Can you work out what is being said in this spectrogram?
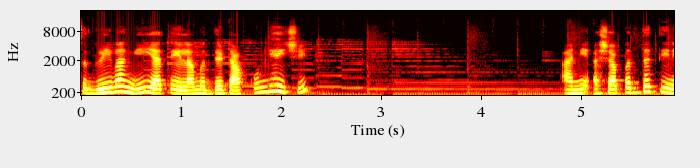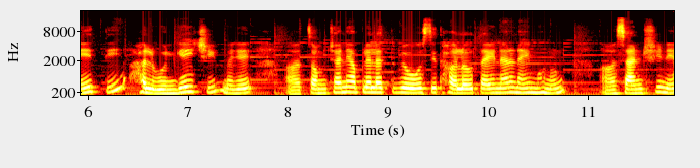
सगळी वांगी या तेलामध्ये टाकून घ्यायची. आणि अशा पद्धतीने ती हलवून घ्यायची. म्हणजे चमच्याने आपल्याला ती व्यवस्थित हलवता येणार नाही म्हणून सांडशीने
